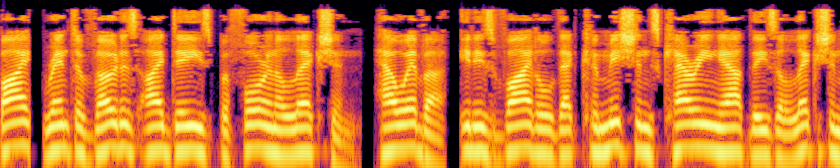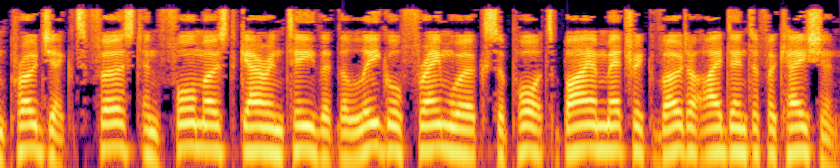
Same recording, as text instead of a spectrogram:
Buy, rent a voters' IDs before an election, however, it is vital that commissions carrying out these election projects first and foremost guarantee that the legal framework supports biometric voter identification,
